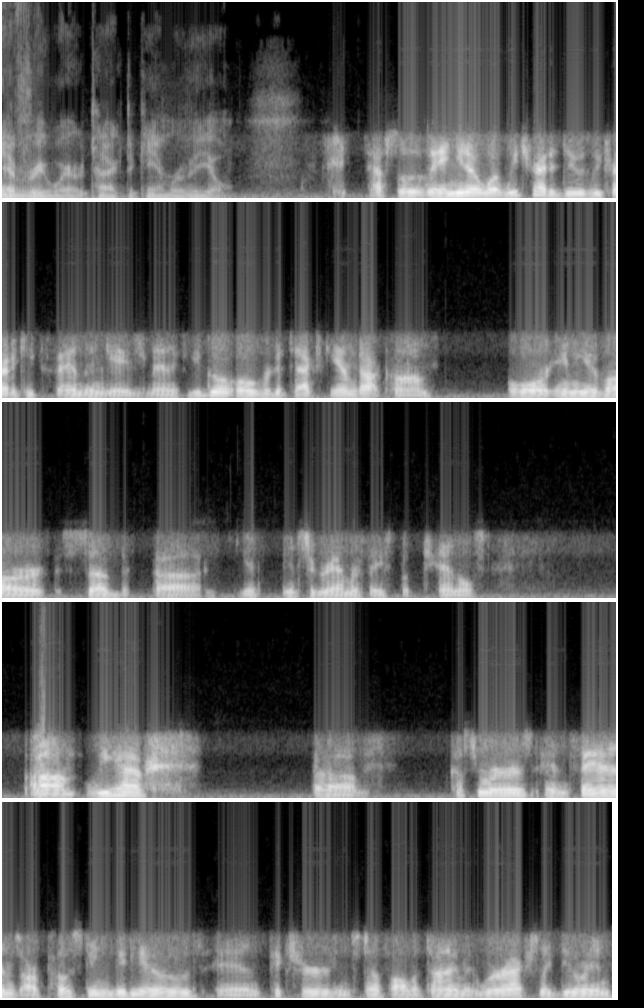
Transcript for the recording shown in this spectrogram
everywhere, Tactacam Reveal. Absolutely, and you know what we try to do is we try to keep the fans engaged, man. If you go over to Tactacam.com or any of our sub uh, Instagram or Facebook channels. Um, we have um, customers and fans are posting videos and pictures and stuff all the time, and we're actually doing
